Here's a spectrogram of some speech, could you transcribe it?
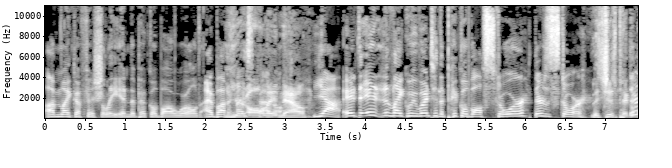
I'm like officially in the pickleball world. I bought a You're nice all in paddle. now. Yeah, it, it like we went to the pickleball store. There's a store. It's just There's pickleball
